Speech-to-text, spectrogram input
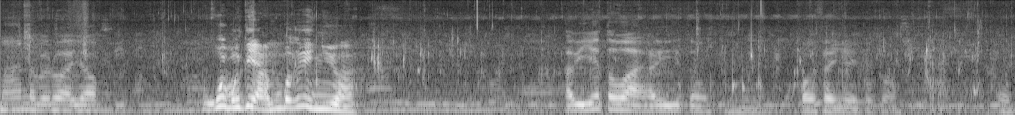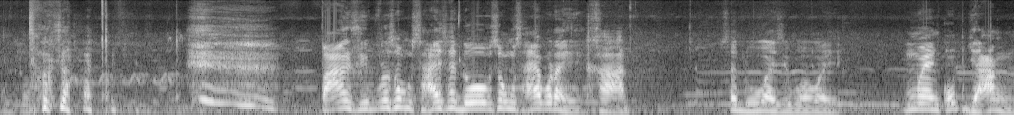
มาเราไปด้วยยอกโอ้ยบางทีอะบางทีเหงื่อเอาอีกตัวเอาอีกตัวเขาใส่ใหญ่กว่าเอาไปปั๊มทักษะปางสิประสงสายสะโดประสงสายบ่ได้ขาดสะดูไว้สิบ่ไว้แม่งกบยางอืม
